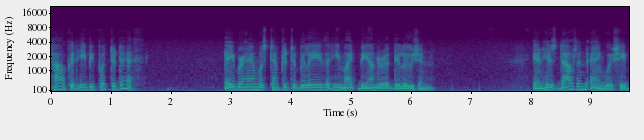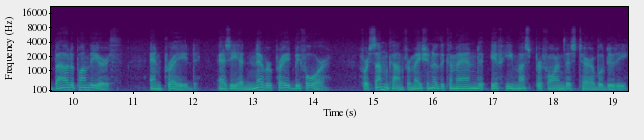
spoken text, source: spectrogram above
how could he be put to death? Abraham was tempted to believe that he might be under a delusion. In his doubt and anguish he bowed upon the earth and prayed as he had never prayed before, for some confirmation of the command if he must perform this terrible duty.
